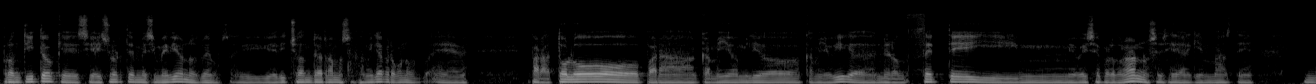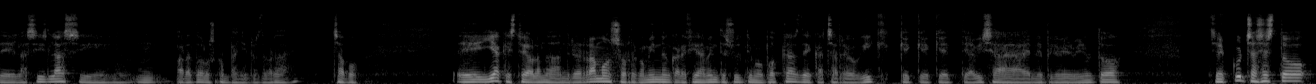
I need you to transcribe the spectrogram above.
prontito, que si hay suerte mes y medio nos vemos. Y he dicho Andrés Ramos y familia, pero bueno, eh, para Tolo, para Camello Emilio, Camello Giga, Neroncete y me vais a perdonar, no sé si hay alguien más de, de las islas y mm, para todos los compañeros, de verdad. Chapo. Eh, ya que estoy hablando de Andrés Ramos, os recomiendo encarecidamente su último podcast de Cacharreo Geek, que, que, te avisa en el primer minuto. Si escuchas esto,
